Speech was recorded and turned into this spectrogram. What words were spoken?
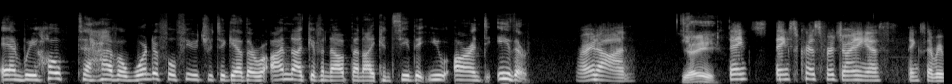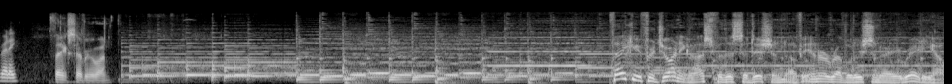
And we hope to have a wonderful future together. I'm not giving up, and I can see that you aren't either. Right on. Yay. Thanks, thanks, Chris, for joining us. Thanks, everybody. Thanks, everyone. Thank you for joining us for this edition of Inner Revolutionary Radio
